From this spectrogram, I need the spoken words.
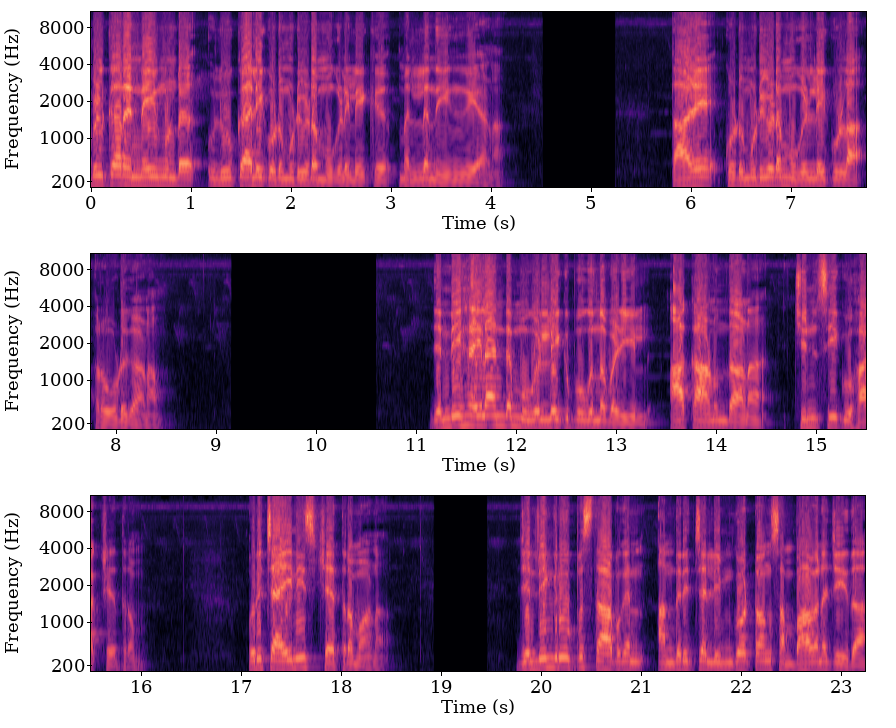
കേബിൾ കാർ എണ്ണയും കൊണ്ട് ഉലൂക്കാലി കൊടുമുടിയുടെ മുകളിലേക്ക് മെല്ലെ നീങ്ങുകയാണ്. താഴെ കൊടുമുടിയുടെ മുകളിലേക്കുള്ള റോഡ് കാണാം. ജൻഡി ഹൈലാൻഡിന്റെ മുകളിലേക്ക് പോകുന്ന വഴിയിൽ ആ കാണുന്നതാണ് ചിൻസി ഗുഹാക്ഷേത്രം. ഒരു ചൈനീസ് ക്ഷേത്രമാണ്. ജെല്ലിംഗ് ഗ്രൂപ്പ് സ്ഥാപകൻ അന്തരിച്ച ലിംഗോട്ടോങ് സംഭാവന ചെയ്ത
